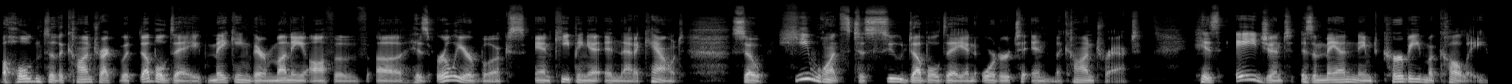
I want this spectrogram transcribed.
beholden to the contract with Doubleday, making their money off of uh, his earlier books and keeping it in that account. So he wants to sue Doubleday in order to end the contract. His agent is a man named Kirby McCauley.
